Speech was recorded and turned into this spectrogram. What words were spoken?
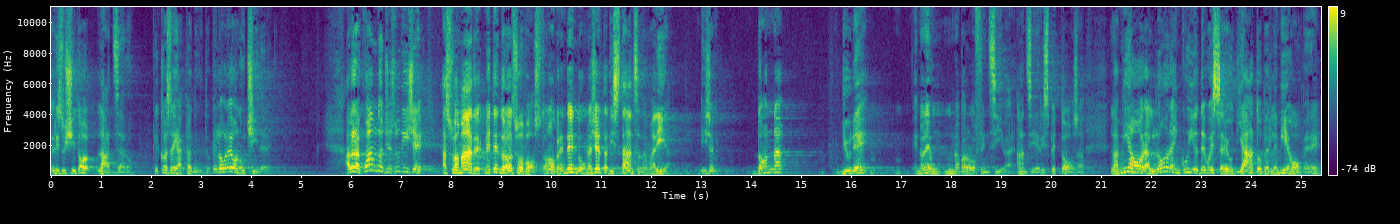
risuscitò Lazzaro, che cosa è accaduto? Che lo volevano uccidere. Allora, quando Gesù dice a sua madre, mettendolo al suo posto, no, prendendo una certa distanza da Maria, dice, donna, Giune, e non è un, una parola offensiva, anzi è rispettosa, la mia ora, l'ora in cui io devo essere odiato per le mie opere,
